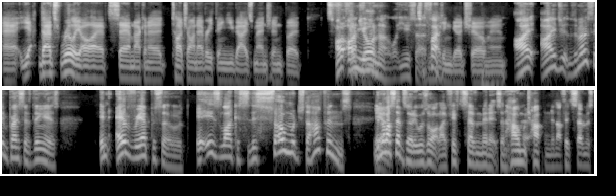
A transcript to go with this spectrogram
uh, yeah that's really all i have to say i'm not going to touch on everything you guys mentioned but on, on your note, what you said, it's a like, fucking good show man I, I, the most impressive thing is in every episode, it is like a there's so much that happens. In Yeah. the last episode, it was what like fifty-seven minutes, and how much happened in that fifty-seven minutes,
